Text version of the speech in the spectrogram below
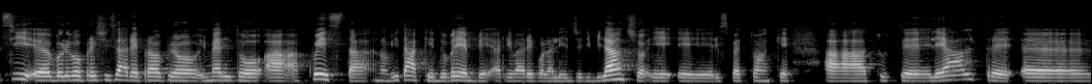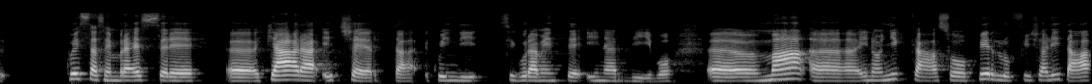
Sì, ehm, volevo precisare proprio in merito a a questa novità che dovrebbe arrivare con la legge di bilancio e e rispetto anche a tutte le altre, ehm, questa sembra essere, ehm, chiara e certa quindi sicuramente in arrivo, ehm, ma, ehm, in ogni caso per l'ufficialità,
